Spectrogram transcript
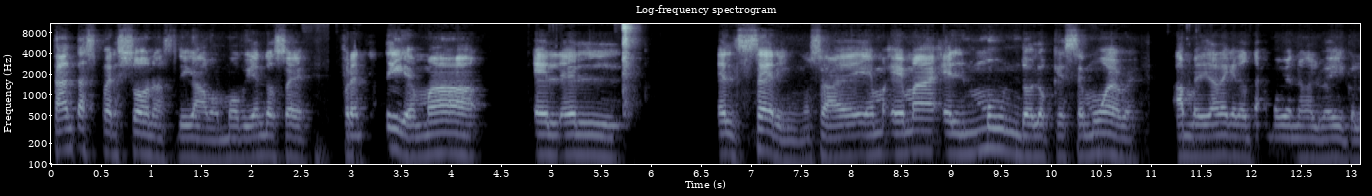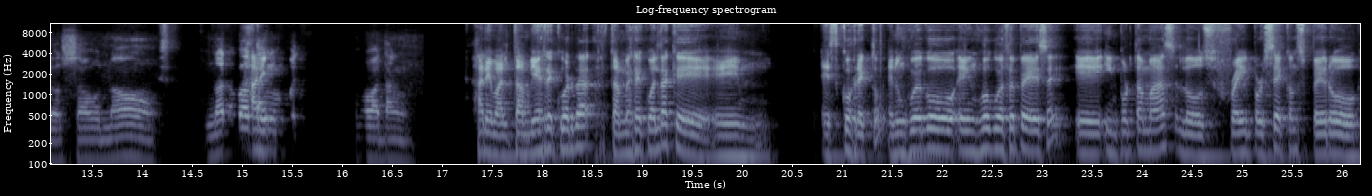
tantas personas, digamos, moviéndose frente a ti, es más el, el, el setting, o sea, es, es más el mundo lo que se mueve a medida de que te estás moviendo en el vehículo. So, no, no te puedo tan Harry- importante, no va tan. Hannibal, también recuerda, también recuerda que eh, es correcto, en un juego, en un juego FPS eh, importa más los frames per seconds, pero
